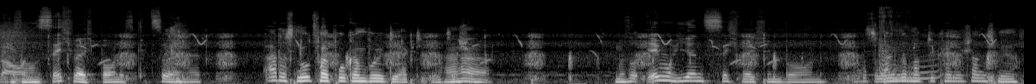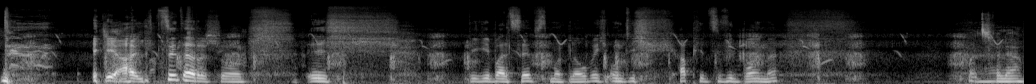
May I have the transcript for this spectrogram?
Warum Sechwerk bauen? Das gibt's so ja nicht. Ah, das Notfallprogramm wurde deaktiviert. Aha. Ich muss auch irgendwo hier ein Sechwerk hinbauen. Ja, so langsam habt ihr keine Chance mehr. Ja, ich zittere schon. Ich begehe bald Selbstmord, glaube ich. Und ich habe hier zu viele Bäume. Holzfäller.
